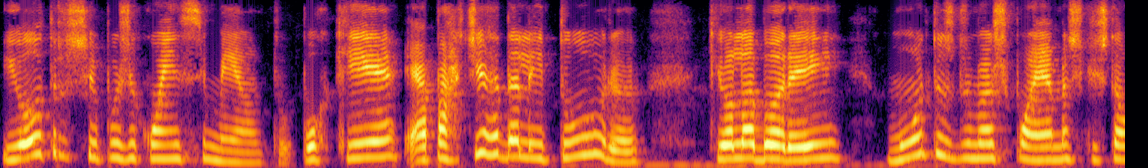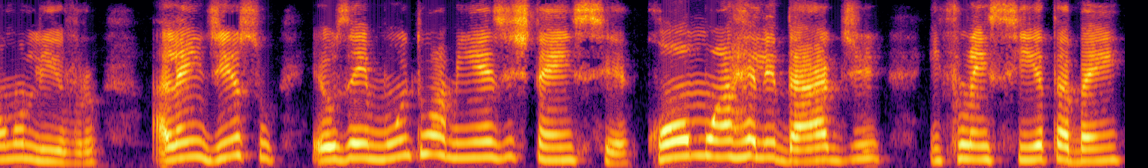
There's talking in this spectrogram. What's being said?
e outros tipos de conhecimento, porque é a partir da leitura que eu elaborei muitos dos meus poemas que estão no livro. Além disso, eu usei muito a minha existência, como a realidade influencia também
